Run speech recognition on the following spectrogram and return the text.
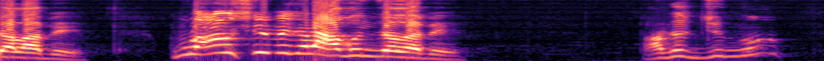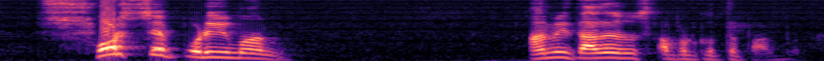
জ্বালাবে, কোরআন শরীফে যারা আগুন জ্বালাবে তাদের জন্য সর্ষে পরিমাণ আমি তাদের সাপোর্ট করতে পারব না।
